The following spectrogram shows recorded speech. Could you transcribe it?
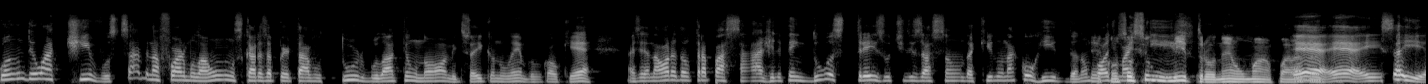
quando eu ativo. Sabe na Fórmula 1, os caras apertavam o turbo lá, tem um nome disso aí que eu não lembro qual que é mas é na hora da ultrapassagem, ele tem duas, três utilização daquilo na corrida, não é, pode como mais se fosse um isso. nitro, né, uma parada... É, é, é isso aí,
